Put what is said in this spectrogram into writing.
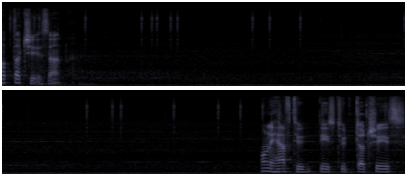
What duchy is that? Only have two these two duchies.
